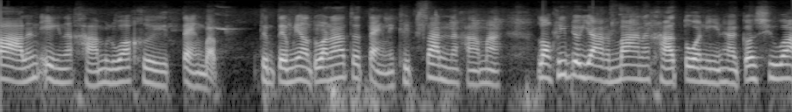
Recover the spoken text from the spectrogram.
ลานั่นเองนะคะ ไม่รู้ว่าเคยแต่งแบบเต็มๆหรือยังตัวน่าจะแต่งในคลิปสั้นนะคะมาลองคลิปยาวๆกันบ้างนะคะ ตัวนี้นะคะก็ชื่อว่า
